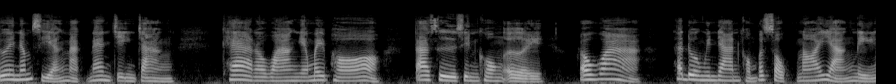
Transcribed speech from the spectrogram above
ด้วยน้ำเสียงหนักแน่นจริงจัง แค่ระวังยังไม่พอ ตาซือซินคงเอ่ย เพราะว่าถ้าดวงวิญญาณของประสบน้อยหยางหนิง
